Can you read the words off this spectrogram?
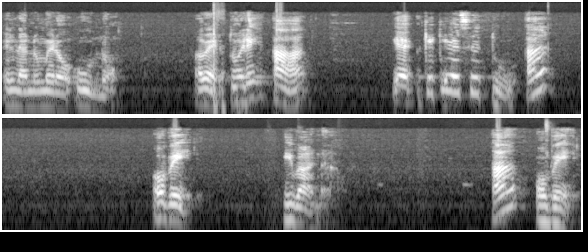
en la número uno? A ver, tú eres A. ¿Qué, qué quieres ser tú? ¿A o B? Ivana. ¿A o B?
